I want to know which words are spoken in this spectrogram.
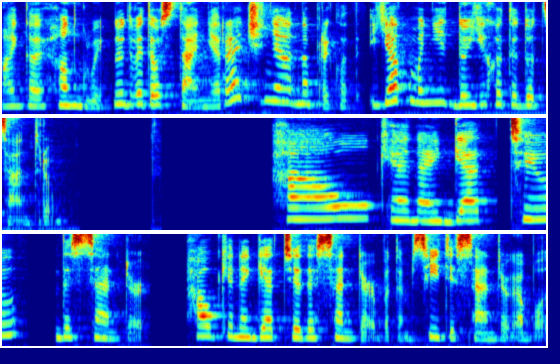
I got hungry. Ну і давайте останнє речення, наприклад, як мені доїхати до центру? How can I get to the center? How can I get to the center? Або там city center, або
